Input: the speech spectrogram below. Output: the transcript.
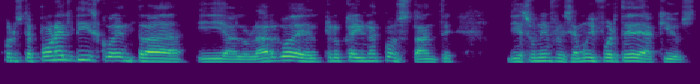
cuando usted pone el disco de entrada y a lo largo de él, creo que hay una constante y es una influencia muy fuerte de Accused.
